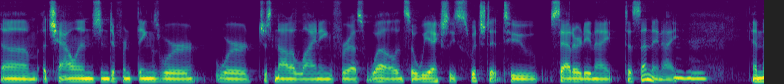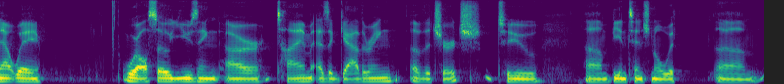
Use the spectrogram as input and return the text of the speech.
um, a challenge and different things were were just not aligning for us well. And so we actually switched it to saturday night to sunday night. And that way we're also using our time as a gathering of the church to um, be intentional with um,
